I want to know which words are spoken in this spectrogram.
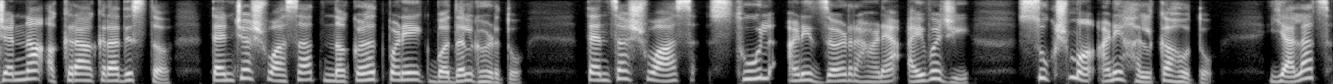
ज्यांना अकरा अकरा दिसतं त्यांच्या श्वासात नकळतपणे एक बदल घडतो. त्यांचा श्वास स्थूल आणि जड राहण्याऐवजी सूक्ष्म आणि हलका होतो. यालाच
